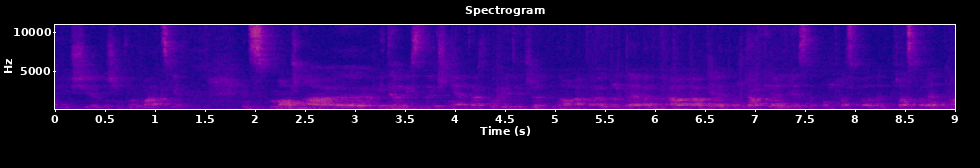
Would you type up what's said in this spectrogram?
jakieś, jakieś informacje. Więc można e, idealistycznie tak powiedzieć, że no, audioetnografia jest taką transparentną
